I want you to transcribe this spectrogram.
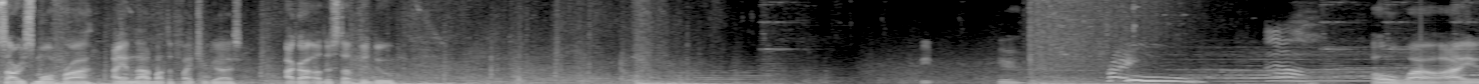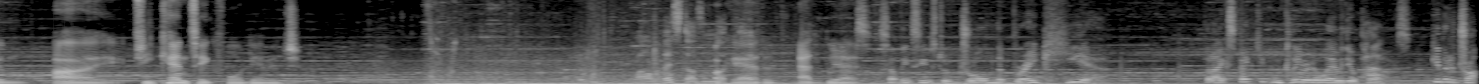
Sorry, small fry. I am not about to fight you guys. I got other stuff to do. Can take four damage. Well, this doesn't look Okay, I good. had to, I had Yes, something seems to have drawn the break here. But I expect you can clear it away with your powers. Give it a try.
